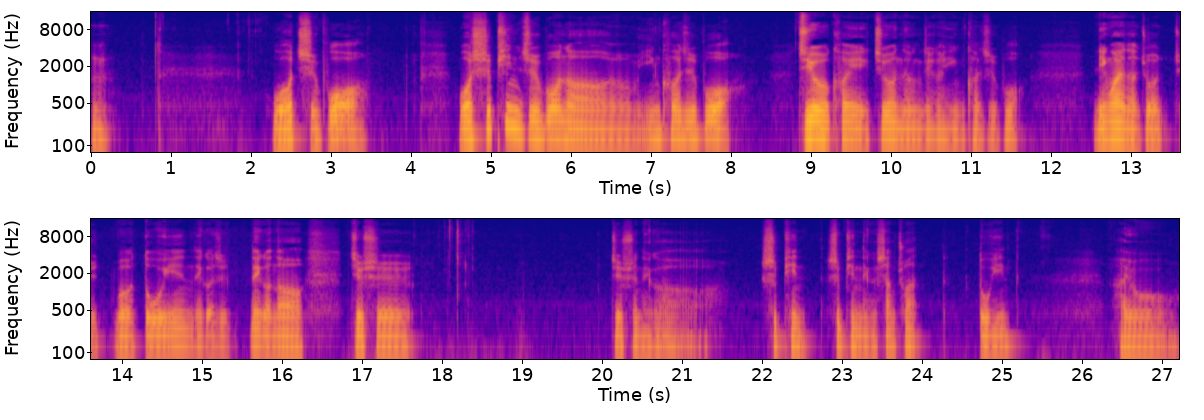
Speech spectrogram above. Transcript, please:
嗯，我直播，我视频直播呢，映客直播，只有可以，只有能这个映客直播，另外呢，做直播抖音那个是那个呢。就是，就是那个视频，视频那个上传，抖音，还有，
